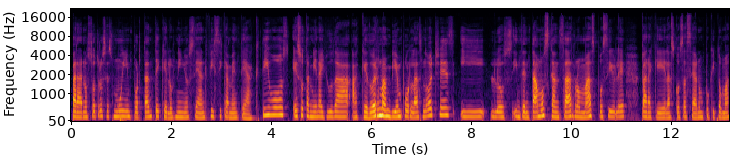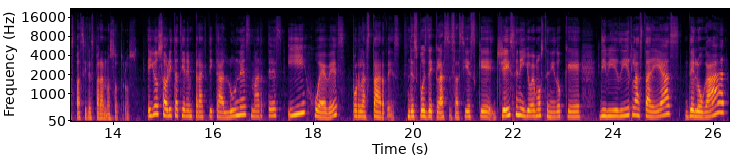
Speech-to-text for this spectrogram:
para nosotros es muy importante que los niños sean físicamente activos. Eso también ayuda a que duerman bien por las noches y los intentamos cansar lo más posible para que las cosas sean un poquito más fáciles para nosotros. Ellos ahorita tienen práctica lunes, martes y jueves por las tardes después de clases. Así es que Jason y yo hemos tenido que dividir las tareas del hogar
